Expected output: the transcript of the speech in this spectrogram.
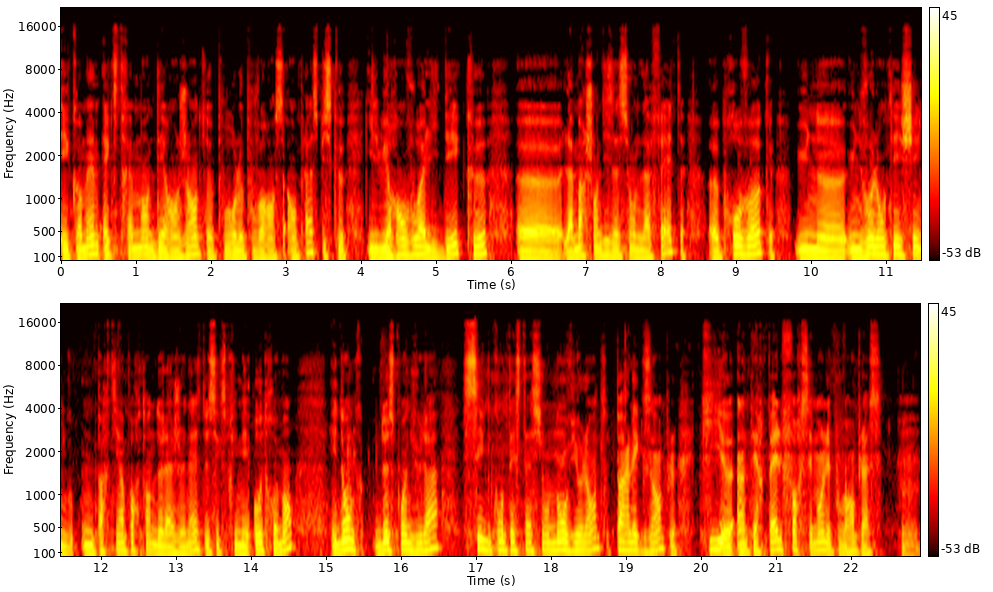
est quand même extrêmement dérangeante pour le pouvoir en, place, puisque il lui renvoie l'idée que euh, la marchandisation de la fête euh, provoque une, une volonté chez une, une partie importante de la jeunesse de s'exprimer autrement. Et donc, de ce point de vue-là, c'est une contestation non violente par l'exemple qui interpelle forcément les pouvoirs en place. Hmm.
